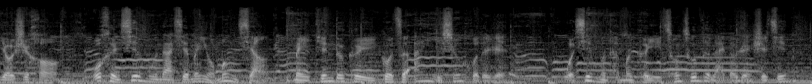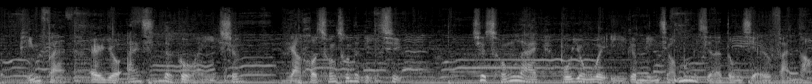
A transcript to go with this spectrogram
有时候，我很羡慕那些没有梦想、每天都可以过着安逸生活的人。我羡慕他们可以匆匆地来到人世间，平凡而又安心地过完一生，然后匆匆地离去，却从来不用为一个名叫梦想的东西而烦恼，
